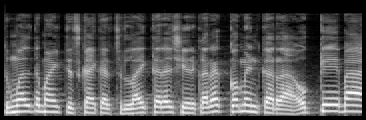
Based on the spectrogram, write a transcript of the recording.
तुम्हाला तर माहितीच काय करायचं. लाईक करा शेअर करा कमेंट करा. ओके बाय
